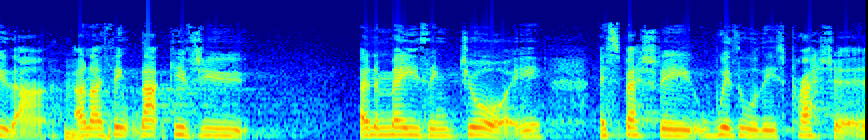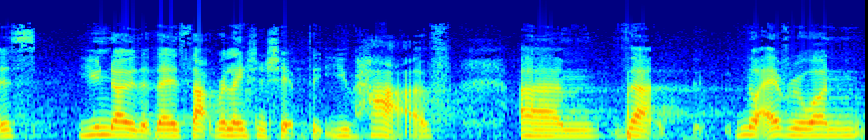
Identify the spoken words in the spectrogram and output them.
do that. Hmm. And I think that gives you an amazing joy, especially with all these pressures. You know that there's that relationship that you have um, that not everyone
